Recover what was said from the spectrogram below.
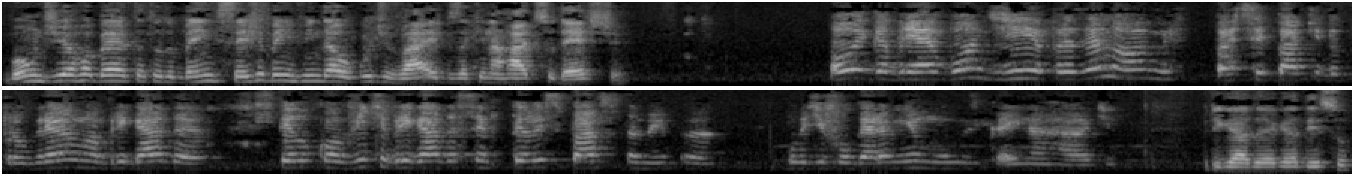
Bom dia, Roberta, tudo bem? Seja bem-vinda ao Good Vibes aqui na Rádio Sudeste. Oi, Gabriel, bom dia. Prazer enorme participar aqui do programa. Obrigada pelo convite, obrigada sempre pelo espaço também pra, por divulgar a minha música aí na rádio. Obrigado e agradeço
